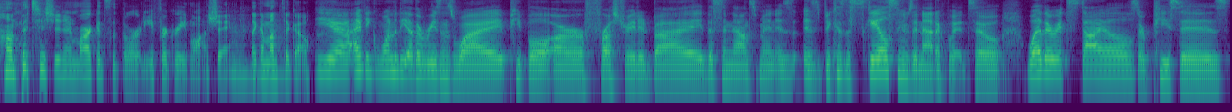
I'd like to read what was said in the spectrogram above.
Competition and Markets Authority for greenwashing like a mm-hmm. month ago. Yeah, I think one of the other reasons why people are frustrated by this announcement is is because the scale seems inadequate. So whether it's styles or pieces,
